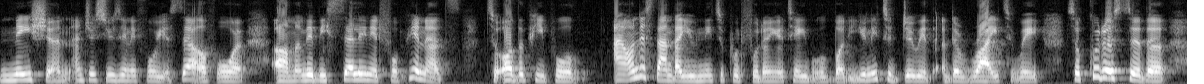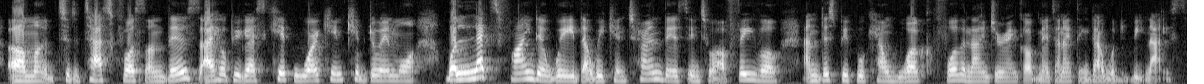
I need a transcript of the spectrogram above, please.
nation and just using it for yourself or um, maybe selling it for peanuts to other people I understand that you need to put food on your table, but you need to do it the right way. So kudos to the um, to the task force on this. I hope you guys keep working, keep doing more. But let's find a way that we can turn this into our favor, and these people can work for the Nigerian government, and I think that would be nice.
